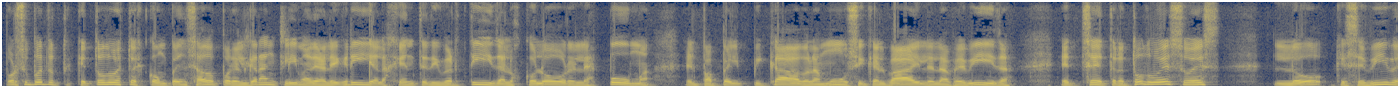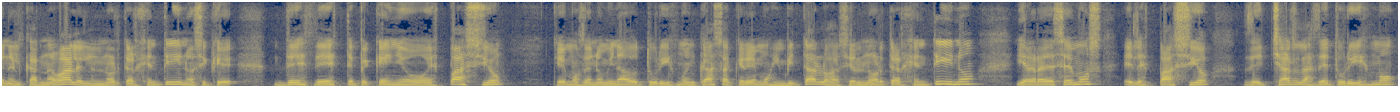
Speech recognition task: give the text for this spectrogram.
por supuesto que todo esto es compensado por el gran clima de alegría, la gente divertida, los colores, la espuma, el papel picado, la música, el baile, las bebidas, etcétera. Todo eso es lo que se vive en el carnaval en el norte argentino, así que desde este pequeño espacio que hemos denominado Turismo en Casa, queremos invitarlos hacia el norte argentino y agradecemos el espacio de charlas de turismo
